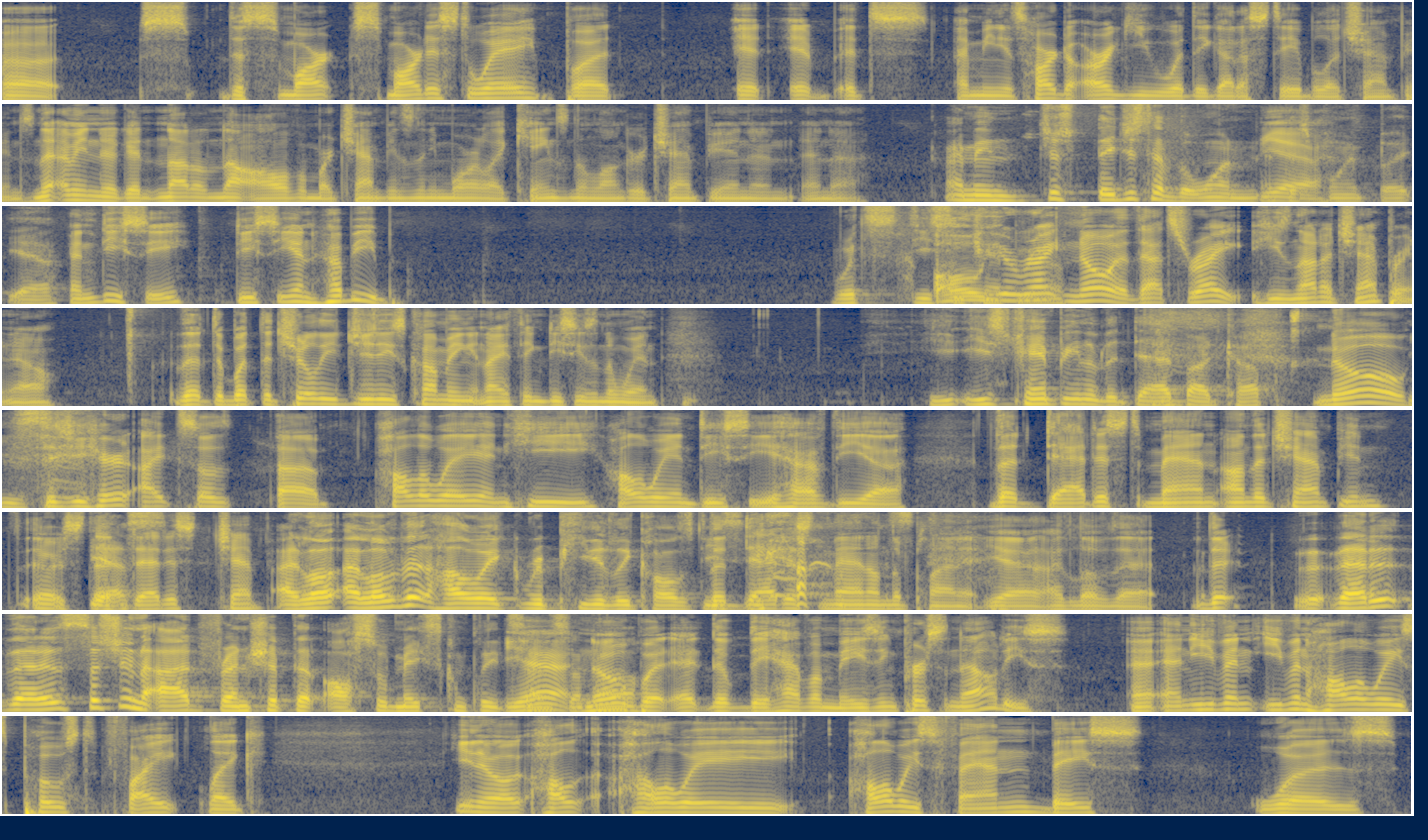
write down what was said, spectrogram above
uh, s- the smart smartest way, but it, it it's I mean it's hard to argue what they got a stable of champions. I mean again, not not all of them are champions anymore. Like Cain's no longer a champion, and and uh, I mean, just they just have the one at this point. But yeah, and DC, DC and Khabib. What's DC? oh, you're right. of? No, that's right. He's not a champ right now. That but the trilogy's coming, and I think DC's gonna win. He, he's champion of the Dad Bod Cup. No, He's- did you hear? It? I so uh, Holloway and he, Holloway and DC have the uh, the daddest man on the champion. There's the Yes. daddest champ. I love I love that Holloway repeatedly calls DC The daddest man on the planet. Yeah, I love that. They're- that is that is such an odd friendship that also makes complete yeah, sense. somehow. no, but uh, they have amazing personalities, and even even Holloway's post fight, like, you know, Holl- Holloway Holloway's fan base was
